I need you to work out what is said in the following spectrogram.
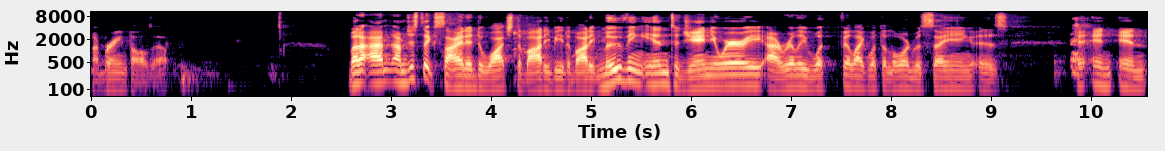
my brain falls out. But I'm, I'm just excited to watch the body be the body. Moving into January, I really what, feel like what the Lord was saying is, and, and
